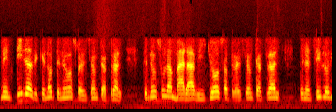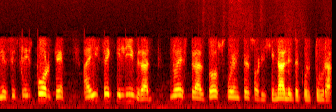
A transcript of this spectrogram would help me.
Mentira de que no tenemos tradición teatral. Tenemos una maravillosa tradición teatral en el siglo XVI porque ahí se equilibran nuestras dos fuentes originales de cultura,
